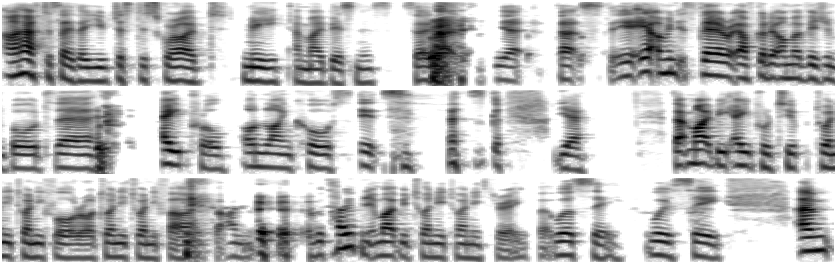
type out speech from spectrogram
I have to say that you've just described me and my business. So that's, yeah, that's. I mean, it's there. I've got it on my vision board there. April online course. It's, it's yeah, that might be April 2024 or 2025. But I was hoping it might be 2023, but we'll see. We'll see. Um,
